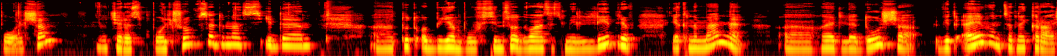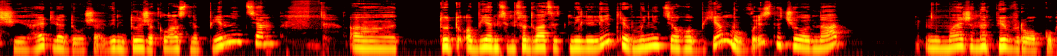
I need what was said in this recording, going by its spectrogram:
Польща. Через Польщу все до нас іде. Е, Тут об'єм був 720 мл. Як на мене, е, гель для душа від Avon це найкращий гель для душа. Він дуже класно піниться. Е, Тут об'єм 720 мл. Мені цього об'єму вистачило на ну, майже на півроку.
